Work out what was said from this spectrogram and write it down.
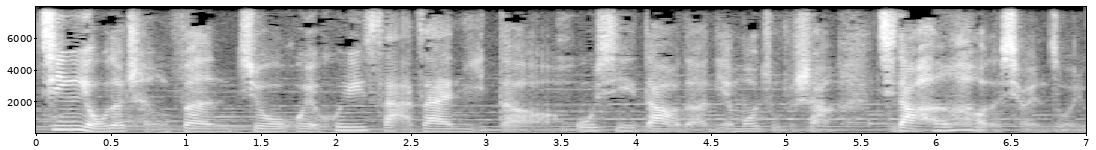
精油的成分就会挥洒在你的呼吸道的黏膜组织上，起到很好的消炎作用。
